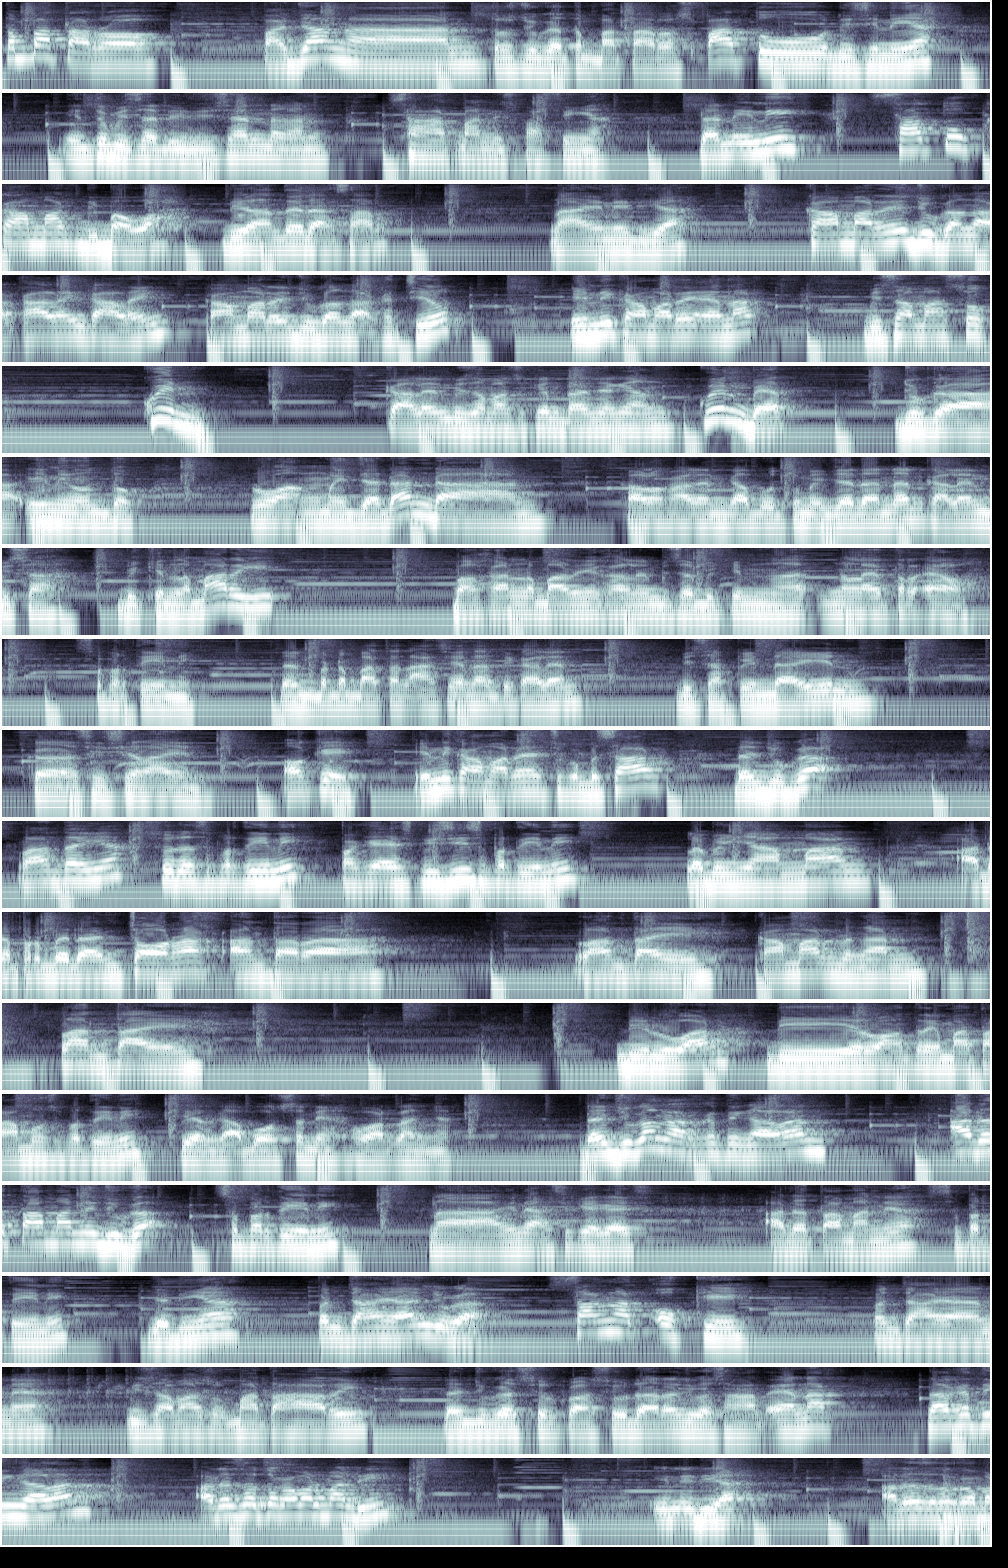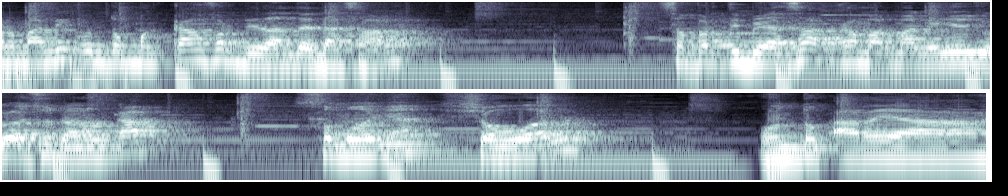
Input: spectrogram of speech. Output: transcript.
tempat taruh pajangan, terus juga tempat taruh sepatu di sini ya. Itu bisa didesain dengan sangat manis pastinya. Dan ini satu kamar di bawah di lantai dasar. Nah ini dia. Kamarnya juga nggak kaleng-kaleng, kamarnya juga nggak kecil. Ini kamarnya enak, bisa masuk queen. Kalian bisa masukin ranjang yang queen bed. Juga ini untuk ruang meja dandan, kalau kalian nggak butuh meja dandan, kalian bisa bikin lemari. Bahkan lemarinya kalian bisa bikin nge-letter L seperti ini. Dan penempatan AC nanti kalian bisa pindahin ke sisi lain. Oke, ini kamarnya cukup besar dan juga lantainya sudah seperti ini, pakai SPC seperti ini. Lebih nyaman, ada perbedaan corak antara lantai kamar dengan lantai di luar di ruang terima tamu seperti ini biar nggak bosen ya warnanya dan juga nggak ketinggalan ada tamannya juga seperti ini. Nah ini asik ya guys. Ada tamannya seperti ini. Jadinya pencahayaan juga sangat oke. Okay. pencahayaannya bisa masuk matahari dan juga sirkulasi udara juga sangat enak. Nggak ketinggalan ada satu kamar mandi. Ini dia. Ada satu kamar mandi untuk mengcover di lantai dasar. Seperti biasa, kamar mandinya juga sudah lengkap. Semuanya shower untuk area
